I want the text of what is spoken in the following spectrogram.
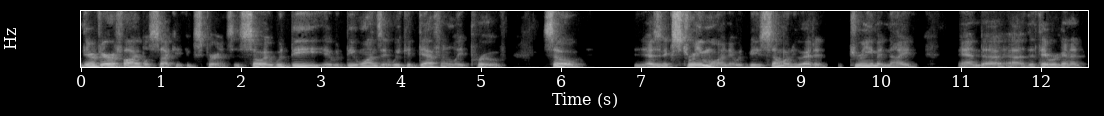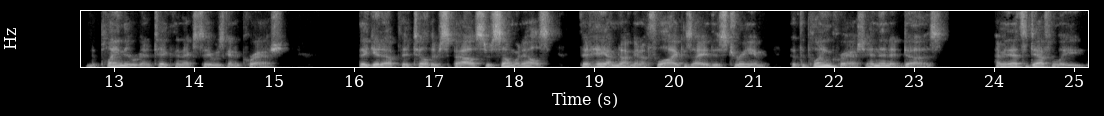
they're verifiable psychic experiences. So it would be it would be ones that we could definitely prove. So, as an extreme one, it would be someone who had a dream at night and uh, uh, that they were going to the plane they were going to take the next day was going to crash they get up, they tell their spouse or someone else that, hey, I'm not going to fly because I had this dream that the plane crashed, and then it does. I mean, that's definitely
